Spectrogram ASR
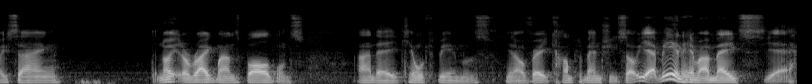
I sang the night of the Ragman's ball once, and uh, he came up to me and was, you know, very complimentary. So yeah, me and him are mates. Yeah,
